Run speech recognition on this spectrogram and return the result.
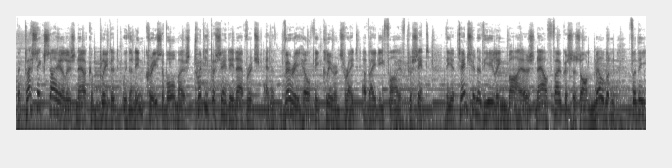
The classic sale is now completed with an increase of almost 20% in average and a very healthy clearance rate of 85%. The attention of yearling buyers now focuses on Melbourne for the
